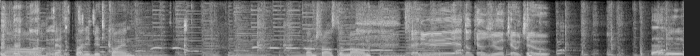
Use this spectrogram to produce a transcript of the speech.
Non, verse pas les bitcoins. Bonne chance tout le monde. Salut, à dans 15 jours. Ciao, ciao. Salut.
